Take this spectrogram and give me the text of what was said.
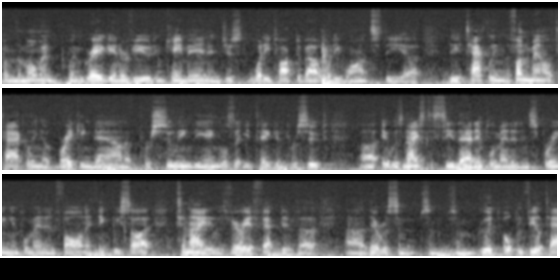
from the moment when Greg interviewed and came in, and just what he talked about, what he wants, the uh, the tackling, the fundamental tackling of breaking down, of pursuing the angles that you take in pursuit. Uh, it was nice to see that implemented in spring, implemented in fall, and I think we saw it tonight. It was very effective. Uh, Uh, there was some some some good open field tackling.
